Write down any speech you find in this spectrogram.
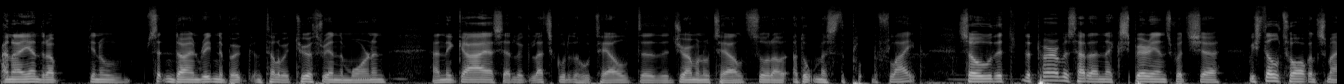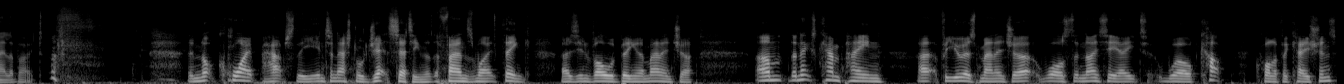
and I ended up you know sitting down reading a book until about two or three in the morning. And the guy, I said, look, let's go to the hotel, to the German hotel, so that I don't miss the the flight. So the the pair of us had an experience which uh, we still talk and smile about. and not quite perhaps the international jet setting that the fans might think as involved with being a manager. Um, the next campaign uh, for you as manager was the 98 World Cup qualifications.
